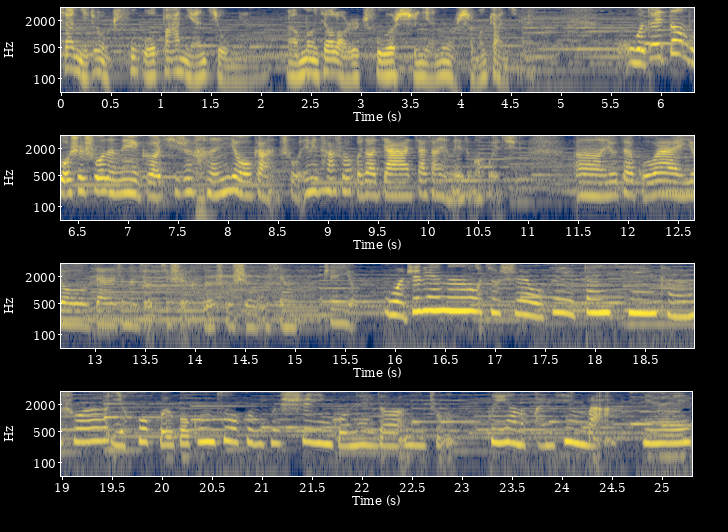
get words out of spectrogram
像你这种出国八年九年，然后孟郊老师出国十年，那种什么感觉？我对邓博士说的那个其实很有感触，因为他说回到家，家乡也没怎么回去，嗯，又在国外又待了这么久，就是何处是吾乡，真有。我这边呢，就是我会担心，可能说以后回国工作会不会适应国内的那种不一样的环境吧，因为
